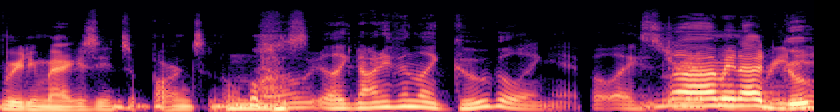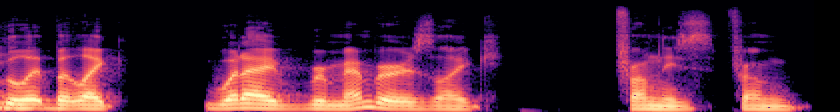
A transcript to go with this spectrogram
reading magazines at Barnes and Noble. No, like not even like Googling it, but like. No, I mean like, I'd Google it, but like what I remember is like from these from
